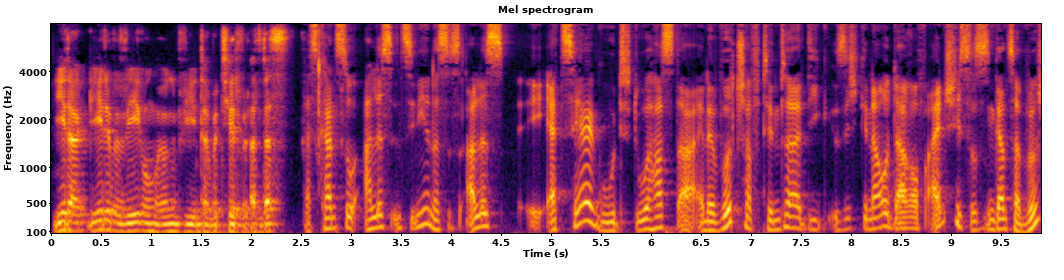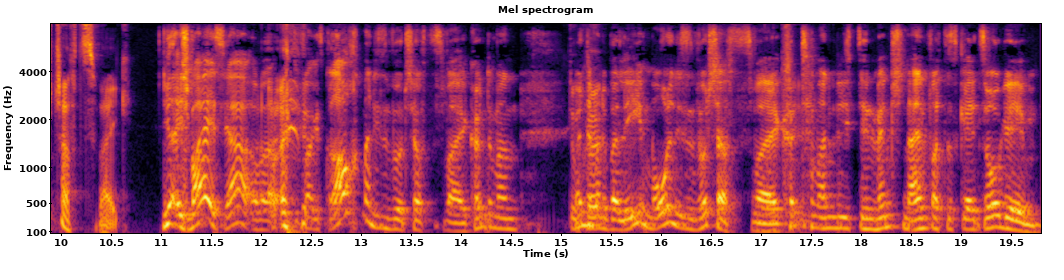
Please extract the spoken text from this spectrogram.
jeder, jede Bewegung irgendwie interpretiert wird. Also das, das kannst du alles inszenieren. Das ist alles Erzählgut. Du hast da eine Wirtschaft hinter, die sich genau darauf einschießt. Das ist ein ganzer Wirtschaftszweig. Ja, ich weiß, ja, aber die Frage ist, braucht man diesen Wirtschaftszweig? Könnte man, du könnte man überleben ohne diesen Wirtschaftszweig? Könnte man nicht den Menschen einfach das Geld so geben?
